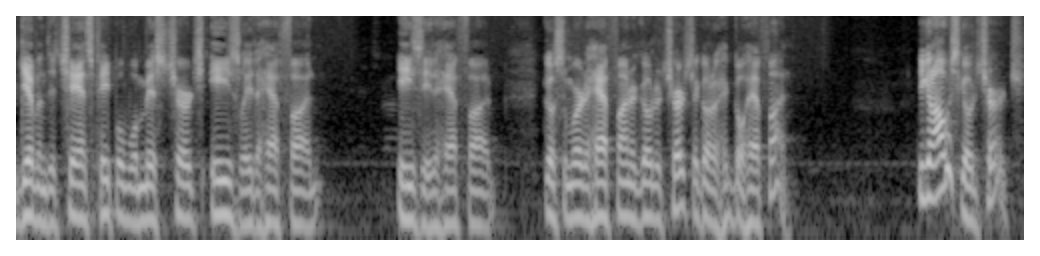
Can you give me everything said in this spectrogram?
Given the chance, people will miss church easily to have fun. Easy to have fun. Go somewhere to have fun or go to church, they're going to go have fun. You can always go to church.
